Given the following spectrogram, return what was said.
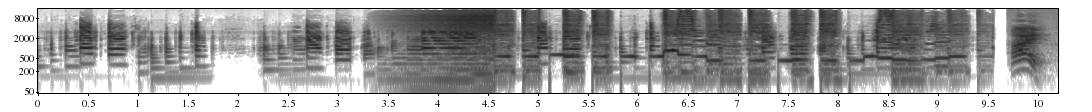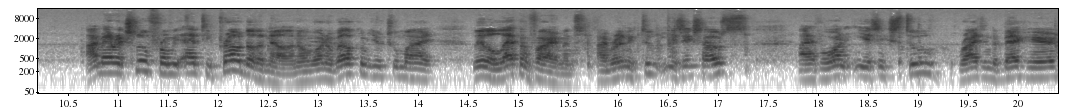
Hi, I'm Eric Sloof from NTPRO.NL and I want to welcome you to my little lab environment. I'm running two ESX hosts. I have one ESX2 right in the back here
